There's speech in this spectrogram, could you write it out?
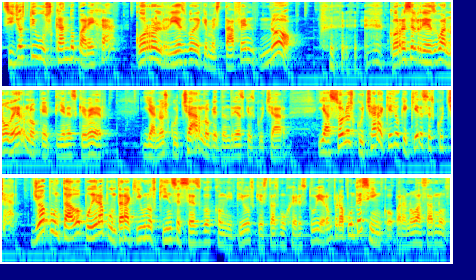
si yo estoy buscando pareja, ¿corro el riesgo de que me estafen? No. Corres el riesgo a no ver lo que tienes que ver y a no escuchar lo que tendrías que escuchar y a solo escuchar aquello que quieres escuchar. Yo he apuntado, pudiera apuntar aquí unos 15 sesgos cognitivos que estas mujeres tuvieron, pero apunté 5 para no basarnos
